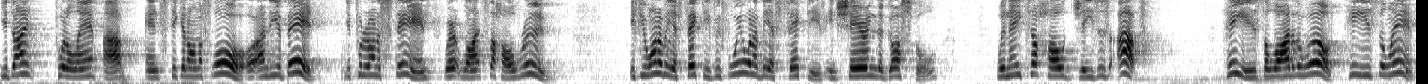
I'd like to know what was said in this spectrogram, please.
You don't put a lamp up and stick it on the floor or under your bed. You put it on a stand where it lights the whole room. If you want to be effective, if we want to be effective in sharing the gospel, we need to hold Jesus up. He is the light of the world, He is the lamp.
